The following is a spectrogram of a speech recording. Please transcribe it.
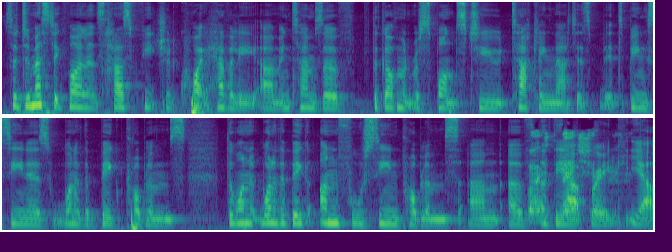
So domestic violence has featured quite heavily um, in terms of the government response to tackling that. It's it's being seen as one of the big problems, the one one of the big unforeseen problems um, of, of the outbreak. Yeah,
